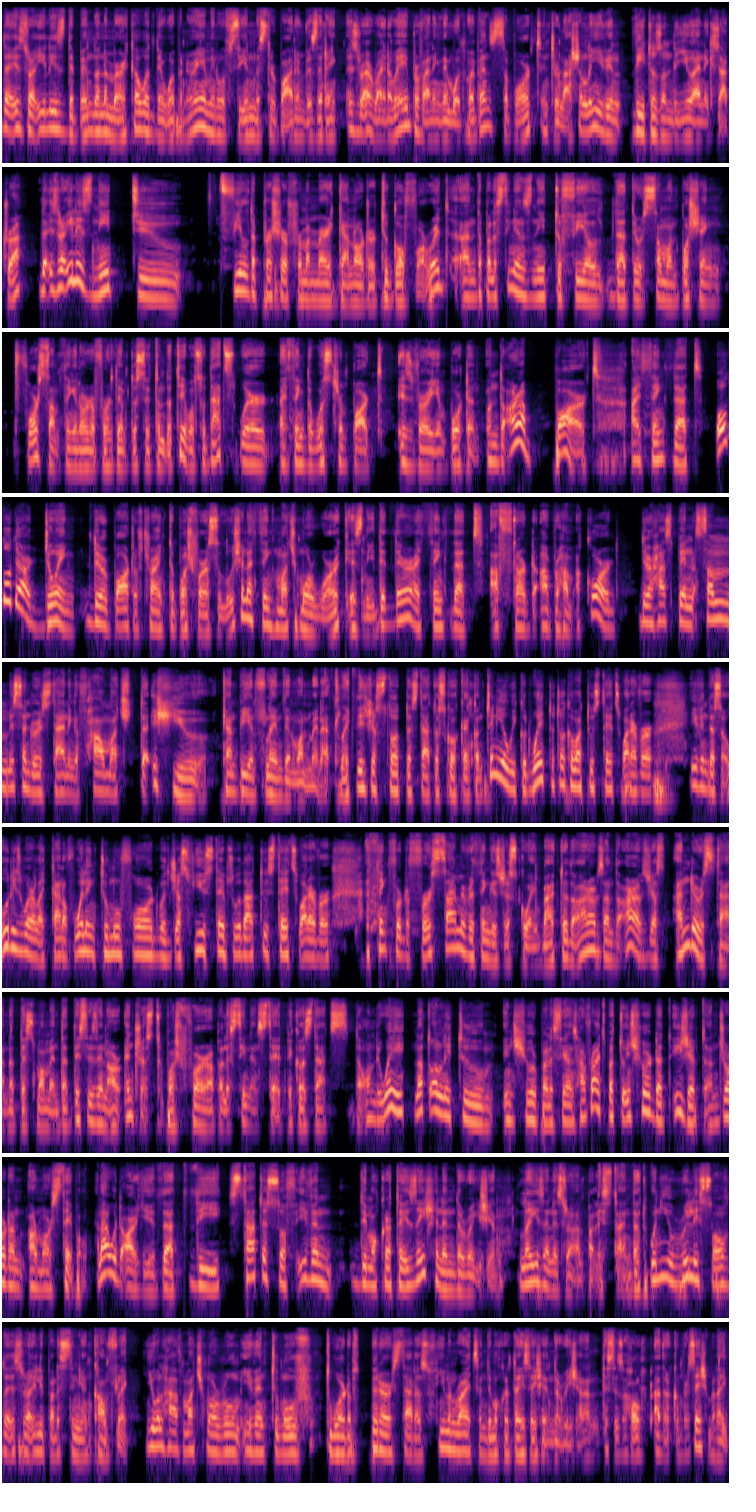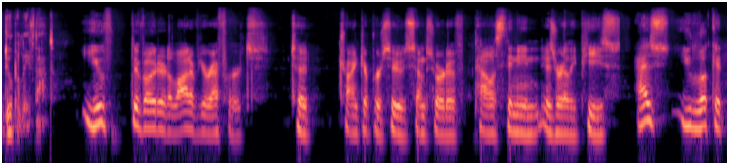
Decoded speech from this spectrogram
the Israelis depend on America with their weaponry. I mean, we've seen Mr. Biden visiting Israel right away, providing them with weapons, support internationally, even vetoes on the UN, etc. The Israelis need to feel the pressure from America in order to go forward, and the Palestinians need to feel that there is someone pushing for something in order for them to sit on the table. So that's where I think the Western part is very important. On the Arab part, I think that although they are doing their part of trying to push for a solution, I think much more work is needed there. I think that after the Abraham Accord, there has been some misunderstanding of how much the issue can be inflamed in one minute. Like they just thought the status quo can continue. We could wait to talk about two states, whatever. Even the Saudis were like kind of willing to move forward with just few steps without two states, whatever. I think for the first time, everything is just going back to the Arabs, and the Arabs just understand at this moment that this is in our interest to push for a Palestinian state because that's the only way, not only to ensure Palestinians have rights, but to ensure that Egypt and Jordan are more stable. And I would argue that the status of even democratization in the region lays in Israel and Palestine. That when you really solve the Israeli Palestinian conflict, you will have much more room even to move toward a better status of human rights and democratization in the region. And this is a whole other conversation, but I do believe that. You've devoted a lot of your efforts to trying to pursue some sort of Palestinian Israeli peace. As you look at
